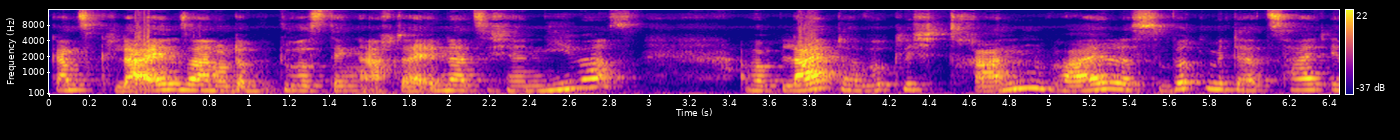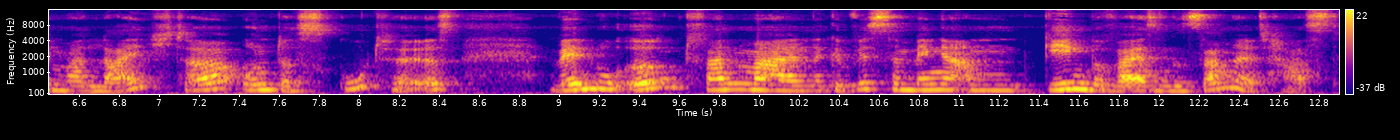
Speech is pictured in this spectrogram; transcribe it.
ganz klein sein und du wirst denken, ach, da ändert sich ja nie was. Aber bleib da wirklich dran, weil es wird mit der Zeit immer leichter und das Gute ist, wenn du irgendwann mal eine gewisse Menge an Gegenbeweisen gesammelt hast,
